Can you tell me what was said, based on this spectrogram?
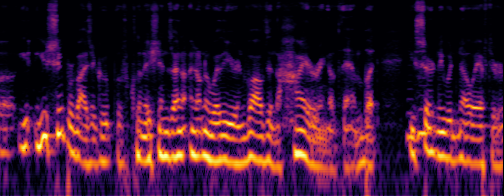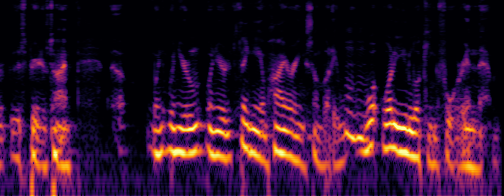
uh, you, you, supervise a group of clinicians. I don't, I don't, know whether you're involved in the hiring of them, but you mm-hmm. certainly would know after this period of time. Uh, when, when you're when you're thinking of hiring somebody, mm-hmm. what what are you looking for in them?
